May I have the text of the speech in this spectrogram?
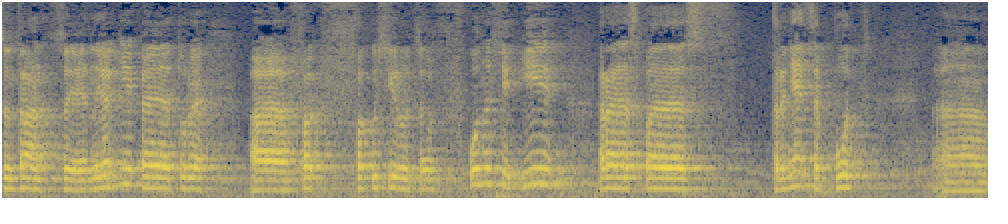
концентрацией энергии, которая э, фок- фокусируется в конусе и распространяется под э,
